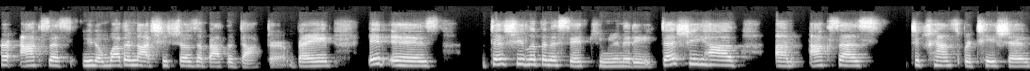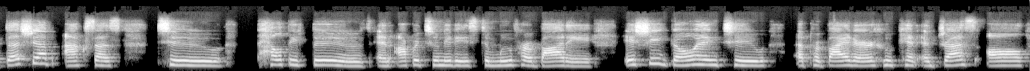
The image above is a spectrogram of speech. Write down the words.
her access, you know, whether or not she shows up at the doctor, right? It is does she live in a safe community? Does she have um, access to transportation? Does she have access to healthy foods and opportunities to move her body? Is she going to a provider who can address all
